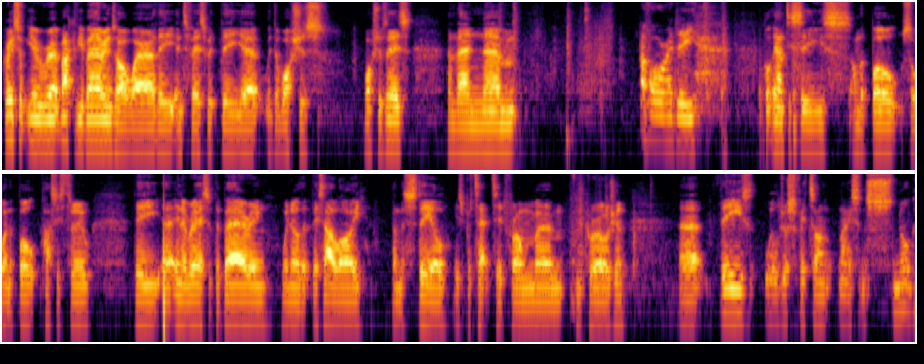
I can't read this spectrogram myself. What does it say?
Grease up your uh, back of your bearings or where the interface with the uh, with the washers washers is, and then um, I've already put the anti-seize on the bolt so when the bolt passes through the uh, inner race of the bearing we know that this alloy and the steel is protected from, um, from corrosion. Uh, these will just fit on nice and snug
